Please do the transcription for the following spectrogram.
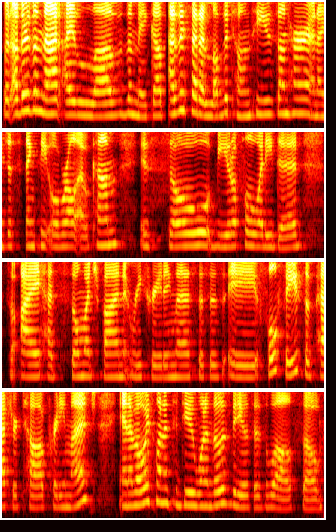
But other than that, I love the makeup. As I said, I love the tones he used on her and I just think the overall outcome is so beautiful what he did. So I had so much fun recreating this. This is a full face of Patrick Ta pretty much. And I've always wanted to do one of those videos as well. So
